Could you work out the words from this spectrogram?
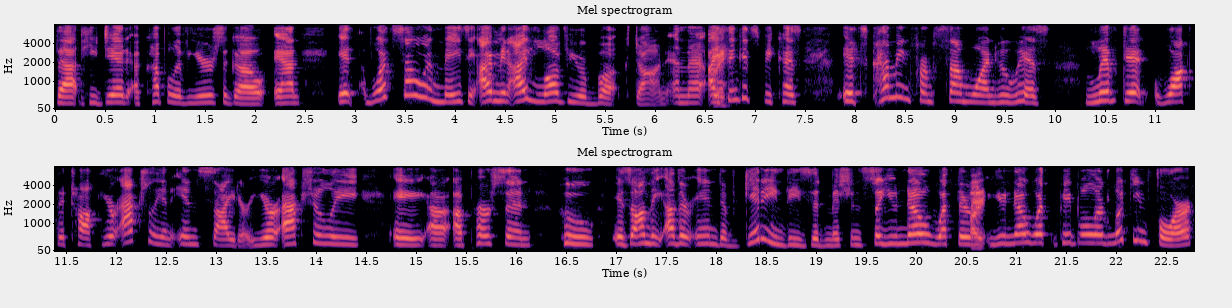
that he did a couple of years ago, and it what's so amazing i mean i love your book don and that i think it's because it's coming from someone who has lived it walked the talk. You're actually an insider. You're actually a a, a person who is on the other end of getting these admissions so you know what they're Right. you know what people are looking for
